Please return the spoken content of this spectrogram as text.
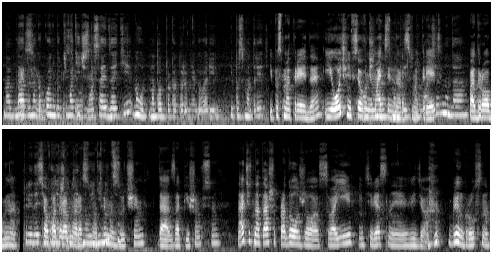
Надо, надо на какой-нибудь тематический Может... сайт зайти, ну, на тот, про который мне говорили, фильм и посмотреть. И посмотреть, да? И очень все внимательно рассмотреть. Внимательно, да. Подробно. Перед этим, все подробно рассмотрим, изучим. Да, запишем все. Значит, Наташа продолжила свои интересные видео. Блин, грустно.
